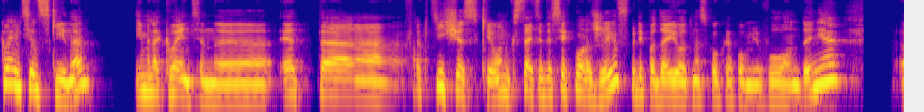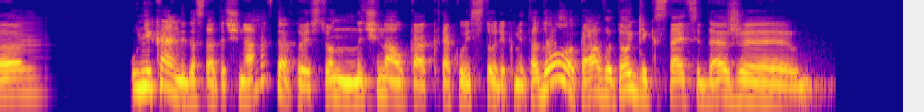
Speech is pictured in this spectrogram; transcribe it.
Квентин Скиннер, именно Квентин, э, это фактически, он, кстати, до сих пор жив, преподает, насколько я помню, в Лондоне. Э, уникальный достаточно автор, то есть он начинал как такой историк-методолог, а в итоге, кстати, даже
